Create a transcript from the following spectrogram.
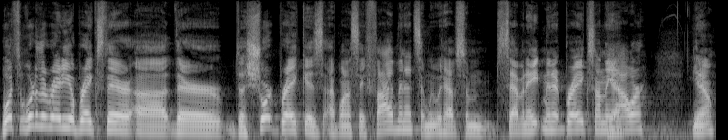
What's what are the radio breaks there? Uh, they're the short break is I want to say five minutes, and we would have some seven eight minute breaks on the Yeah. hour. You know,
